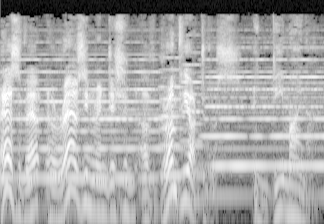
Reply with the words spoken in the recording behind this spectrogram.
us about a rousing rendition of Grumpy Octopus in D minor.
